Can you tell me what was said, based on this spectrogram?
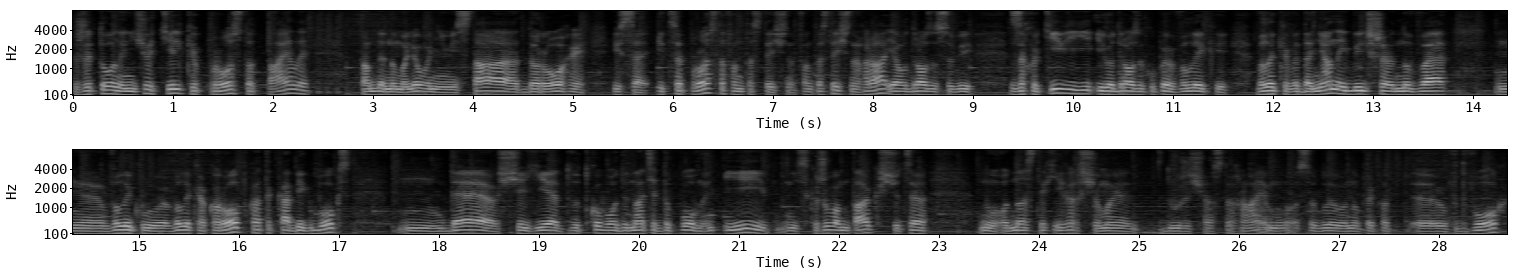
жетони, нічого, тільки просто тайли, там, де намальовані міста, дороги і все. І це просто фантастично. Фантастична гра. Я одразу собі захотів її і одразу купив великий, велике видання, найбільше нове, е, велику, велика коробка, така бікбокс, де ще є додатково 11 доповнень. І, і скажу вам так, що це ну, одна з тих ігор, що ми дуже часто граємо, особливо, наприклад, е, вдвох,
